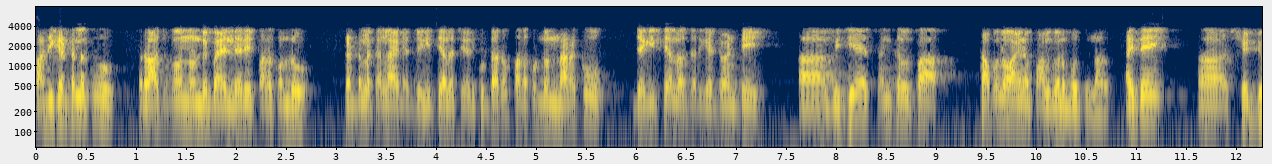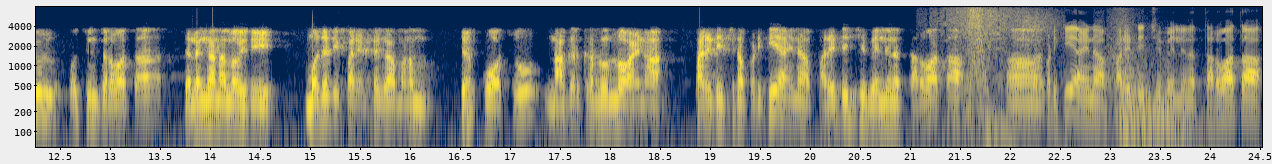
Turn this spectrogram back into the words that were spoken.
పది గంటలకు రాజ్భవన్ నుండి బయలుదేరి పదకొండు గంటలకల్లా ఆయన జగిత్యాల చేరుకుంటారు. పదకొండున్నరకు జగిత్యాలలో జరిగేటువంటి ఆ, విజయ సంకల్ప సభలో ఆయన పాల్గొనబోతున్నారు. అయితే షెడ్యూల్ వచ్చిన తర్వాత తెలంగాణలో ఇది మొదటి పర్యటనగా మనం చెప్పుకోవచ్చు. నాగర్ కర్నూలులో ఆయన పర్యటించినప్పటికీ ఆయన పర్యటించి వెళ్ళిన తర్వాత అప్పటికీ అప్పటికి ఆయన పర్యటించి వెళ్ళిన తర్వాత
